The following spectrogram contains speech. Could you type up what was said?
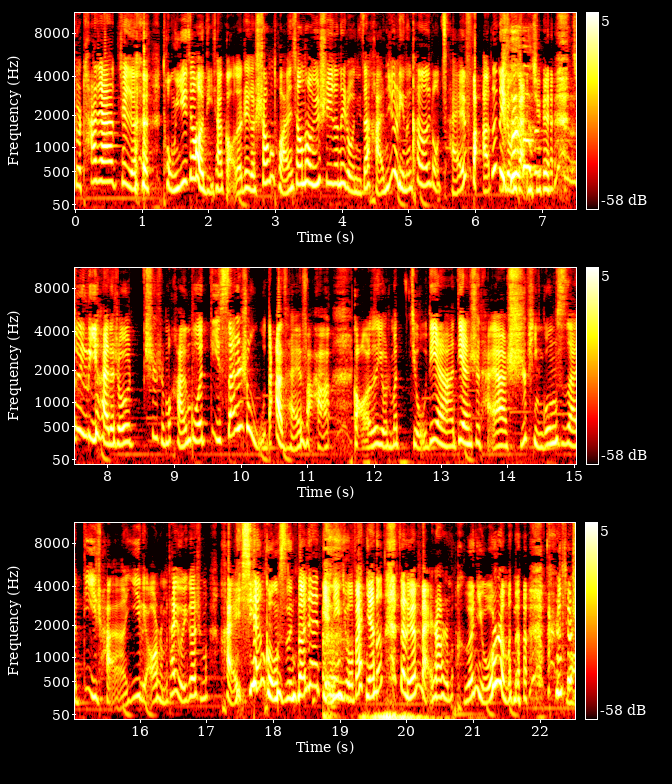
就是他家这个 统一教底下搞的这个商团，相当于是一个那种你在韩剧里能看到那种财阀的那种感觉。最厉害的时候是什么？韩国第三十五大财阀，搞的有什么酒店啊、电视台啊、食品公司啊、地产啊、医疗什么。他有一个什么海鲜公司，你到现在点进去，我发现你还能在里面买上什么和牛什么的，反正就是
